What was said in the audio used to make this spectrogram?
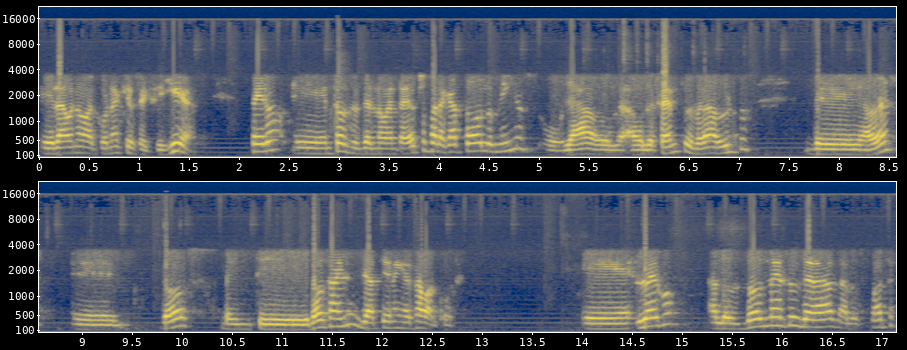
era una vacuna que se exigía. Pero eh, entonces, del 98 para acá, todos los niños, o ya adolescentes, ¿verdad? Adultos, de, a ver, eh, dos, 22 años ya tienen esa vacuna. Eh, luego, a los dos meses de edad, a los cuatro,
